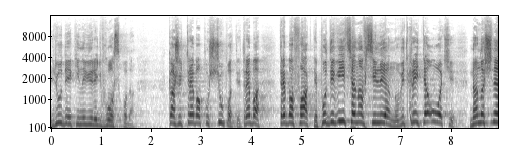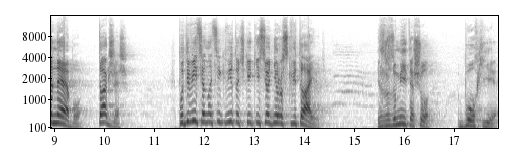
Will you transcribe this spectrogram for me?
Люди, які не вірять в Господа. Кажуть, треба пощупати, треба треба факти. Подивіться на Вселенну, відкрийте очі на ночне небо. Так же ж? Подивіться на ці квіточки, які сьогодні розквітають. І зрозумійте, що Бог є.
